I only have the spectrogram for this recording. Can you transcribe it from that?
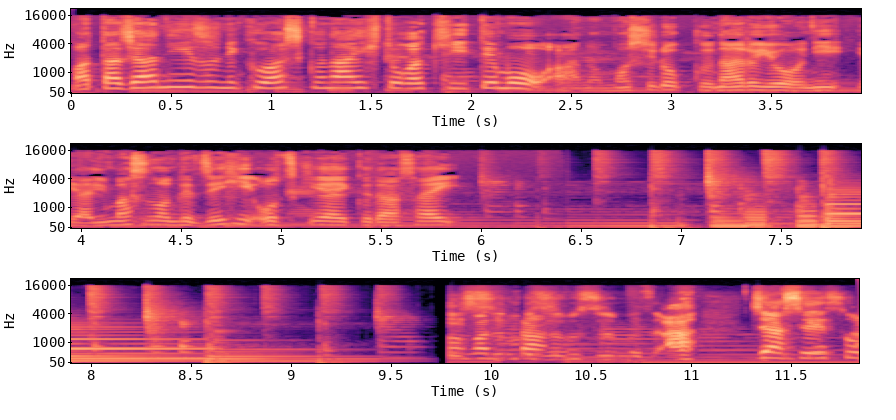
またジャニーズに詳しくない人が聞いてもあの面白くなるようにやりますのでぜひお付き合いください。あ、じゃあ、せそう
